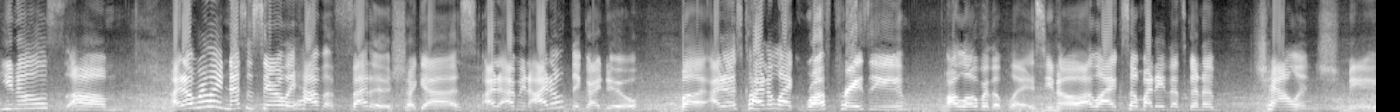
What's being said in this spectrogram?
you know. Um, I don't really necessarily have a fetish, I guess. I, I mean, I don't think I do, but I just kind of like rough, crazy, all over the place, you know. I like somebody that's gonna challenge me.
